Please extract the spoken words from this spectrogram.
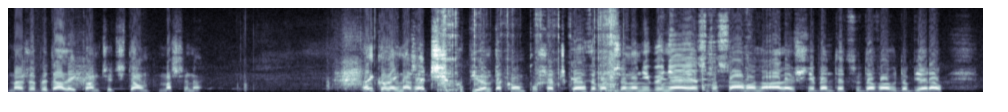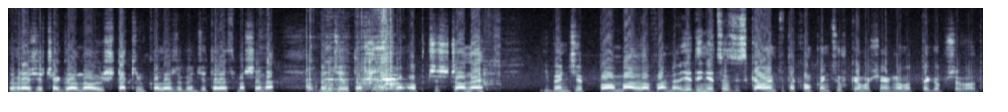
no żeby dalej kończyć tą maszynę no i kolejna rzecz kupiłem taką puszeczkę zobaczcie, no niby nie jest to samo no ale już nie będę cudował, dobierał w razie czego no już w takim kolorze będzie teraz maszyna będzie to wszystko obczyszczone i będzie pomalowane. Jedynie co zyskałem to taką końcówkę mosiężną od tego przewodu.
